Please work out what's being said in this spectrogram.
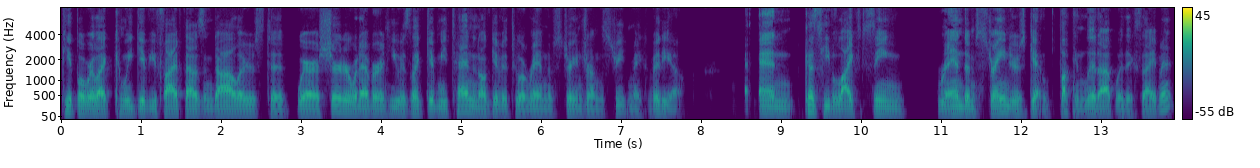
People were like, Can we give you five thousand dollars to wear a shirt or whatever? And he was like, Give me ten and I'll give it to a random stranger on the street and make a video. And because he liked seeing random strangers get fucking lit up with excitement.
